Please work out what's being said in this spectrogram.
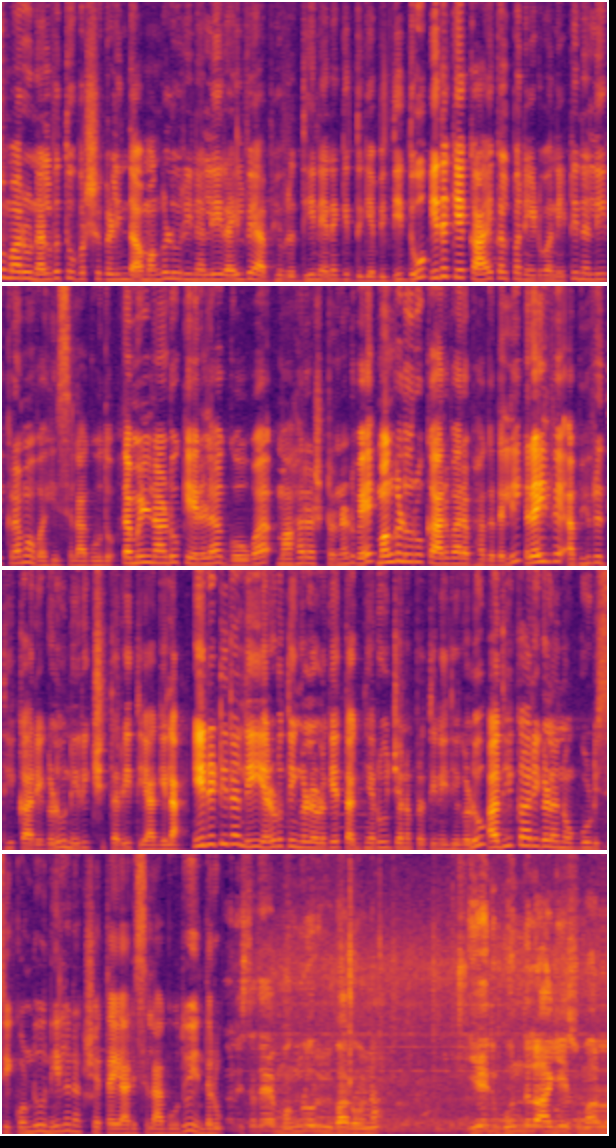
ಸುಮಾರು ನಲವತ್ತು ವರ್ಷಗಳಿಂದ ಮಂಗಳೂರಿನಲ್ಲಿ ರೈಲ್ವೆ ಅಭಿವೃದ್ಧಿ ನೆನಗಿದ್ದಿಗೆ ಬಿದ್ದಿದ್ದು ಇದಕ್ಕೆ ಕಾಯಕಲ್ಪ ನೀಡುವ ನಿಟ್ಟಿನಲ್ಲಿ ಕ್ರಮ ವಹಿಸಲಾಗುವುದು. ತಮಿಳುನಾಡು, ಕೇರಳ, ಗೋವಾ, ಮಹಾರಾಷ್ಟ್ರ ನಡುವೆ ಮಂಗಳೂರು ಕಾರವಾರ ಭಾಗದಲ್ಲಿ ರೈಲ್ವೆ ಅಭಿವೃದ್ಧಿ ಕಾರ್ಯಗಳು ನಿರೀಕ್ಷಿತ ರೀತಿಯಾಗಿಲ್ಲ. ಈ ನಿಟ್ಟಿನಲ್ಲಿ ಎರಡು ತಿಂಗಳೊಳಗೆ ತಜ್ಞರು, ಜನಪ್ರತಿನಿಧಿಗಳು ಅಧಿಕಾರಿಗಳನ್ನು ಒಗ್ಗೂಡಿಸಿಕೊಂಡು ನೀಲನಕ್ಷೆ ತಯಾರಿಸಲಾಗುವುದು ಎಂದರು. ಮಂಗಳೂರು ವಿಭಾಗವನ್ನು ಏನು ಗೊಂದಲ ಆಗಿ ಸುಮಾರು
